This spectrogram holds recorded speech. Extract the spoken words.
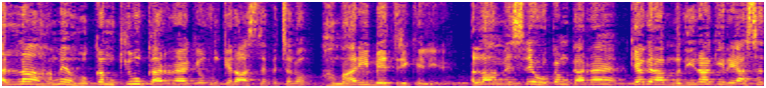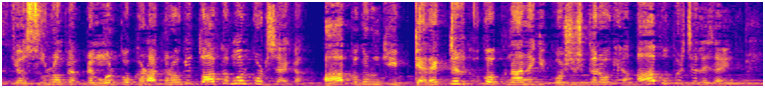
اللہ ہمیں حکم کیوں کر رہا ہے کہ ان کے راستے پہ چلو؟ ہماری بہتری کے لیے۔ اللہ ہمیں اس لیے حکم کر رہا ہے کہ اگر آپ مدینہ کی ریاست کے اصولوں پہ اپنے ملک کو کھڑا کرو گے تو آپ کا ملک اٹھ جائے گا۔ آپ اگر ان کی کیریکٹر کو اپنانے کی کوشش کرو گے، آپ اوپر چلے جائیں گے۔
